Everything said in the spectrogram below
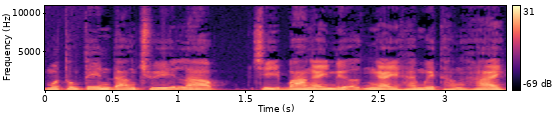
Một thông tin đáng chú ý là chỉ 3 ngày nữa, ngày 20 tháng 2,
